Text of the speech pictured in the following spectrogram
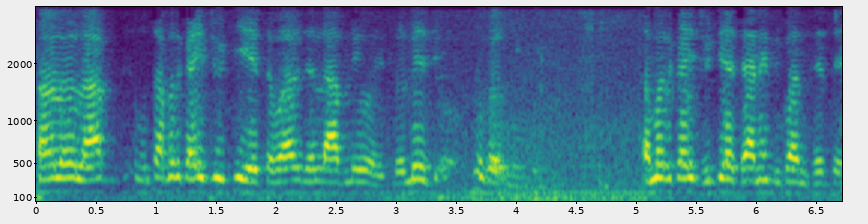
હાલો લાભ, હું તમે કઈ છૂટીએ તમારે જે લાભ લેવો હોય તો લેજો. તમારે કહ્યું તમે કઈ છૂટ્યા ચાની દુકાન છે તે.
